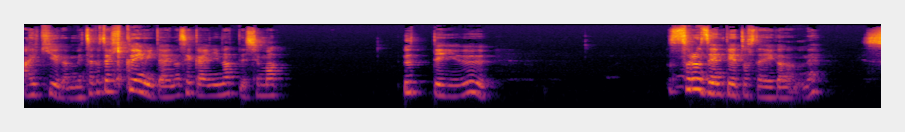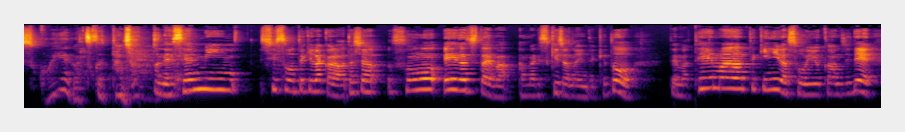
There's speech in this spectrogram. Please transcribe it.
IQ がめちゃくちゃ低いみたいな世界になってしまうっていう、それを前提とした映画なのね。すごい映画作ったんだちょっとね、先民思想的だから、私はその映画自体はあまり好きじゃないんだけど、で、まあ、テーマ的にはそういう感じで、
